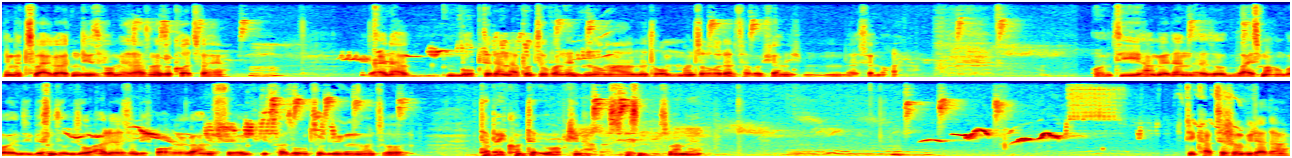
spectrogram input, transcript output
Ja, Mit zwei Leuten, die vor mir saßen, also Kreuzverhör. Mhm. Einer wurpte dann ab und zu von hinten nochmal mit rum und so. Das habe ich ja nicht, da ist ja noch einer. Und die haben mir dann also weismachen wollen, sie wissen sowieso alles und ich brauche ja gar nicht irgendwie versuchen zu lügen und so. Dabei konnte überhaupt keiner was wissen. Das war mir. Die Katze schon wieder da?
